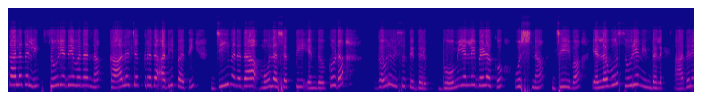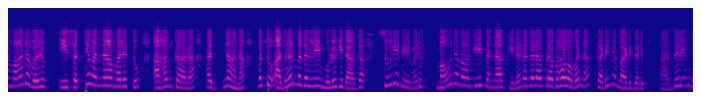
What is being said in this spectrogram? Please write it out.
ಕಾಲದಲ್ಲಿ ಸೂರ್ಯದೇವನನ್ನ ಕಾಲಚಕ್ರದ ಅಧಿಪತಿ ಜೀವನದ ಮೂಲ ಶಕ್ತಿ ಎಂದು ಕೂಡ ಗೌರವಿಸುತ್ತಿದ್ದರು. ಭೂಮಿಯಲ್ಲಿ ಬೆಳಕು ಉಷ್ಣ ಜೀವ ಎಲ್ಲವೂ ಸೂರ್ಯನಿಂದಲೇ. ಆದರೆ ಮಾನವರು ಈ ಸತ್ಯವನ್ನ ಮರೆತು ಅಹಂಕಾರ, ಅಜ್ಞಾನ ಮತ್ತು ಅಧರ್ಮದಲ್ಲಿ ಮುಳುಗಿದಾಗ ಸೂರ್ಯದೇವರು ಮೌನವಾಗಿ ತನ್ನ ಕಿರಣಗಳ ಪ್ರಭಾವವನ್ನ ಕಡಿಮೆ ಮಾಡಿದರು. ಆದ್ದರಿಂದ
